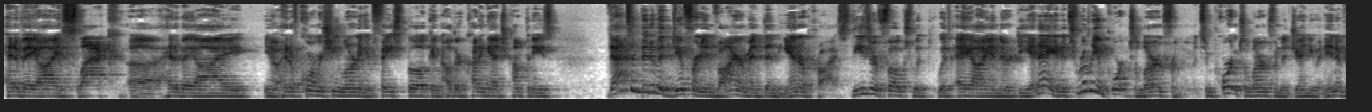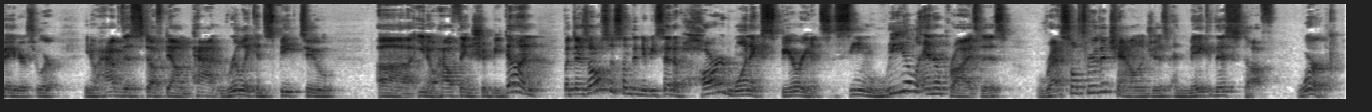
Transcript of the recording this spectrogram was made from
head of AI, Slack, uh, head of AI, you know, head of core machine learning at Facebook and other cutting edge companies. That's a bit of a different environment than the enterprise. These are folks with, with AI in their DNA, and it's really important to learn from them. It's important to learn from the genuine innovators who are, you know, have this stuff down pat and really can speak to, uh, you know, how things should be done. But there's also something to be said of hard won experience, seeing real enterprises wrestle through the challenges and make this stuff work.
